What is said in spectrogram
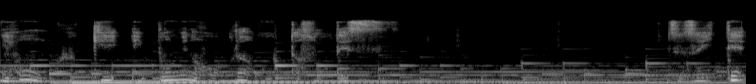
日本復帰1本目のホームランを打ったそうです。続いて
